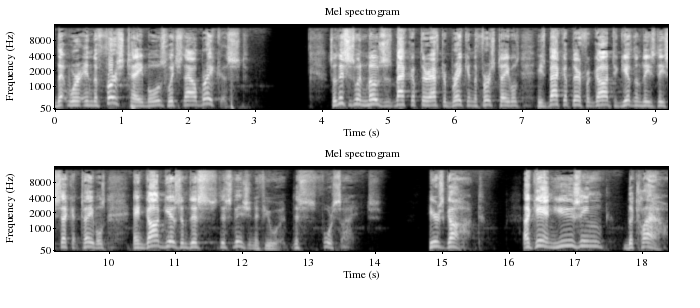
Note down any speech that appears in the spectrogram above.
that were in the first tables which thou breakest. So this is when Moses back up there after breaking the first tables. He's back up there for God to give them these, these second tables. And God gives them this, this vision, if you would, this foresight. Here's God. Again, using the cloud.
